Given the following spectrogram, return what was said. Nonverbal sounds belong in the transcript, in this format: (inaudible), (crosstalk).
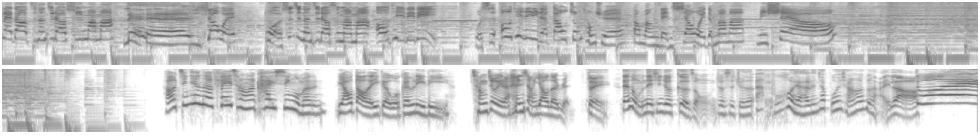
迎来到智能治疗师妈妈冷肖维，我是智能治疗师妈妈 OT 莉莉，我是 OT 莉莉的高中同学，帮忙冷肖维的妈妈 Michelle。好，今天呢非常的开心，我们聊到了一个我跟莉莉长久以来很想要的人，对，但是我们内心就各种就是觉得啊，不会啊，人家不会想要来啦，对。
